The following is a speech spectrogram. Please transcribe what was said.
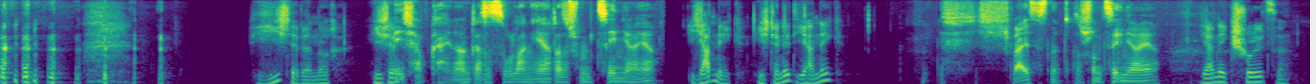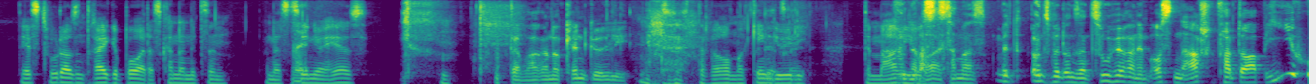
Wie hieß der denn noch? Hieß der Ich habe keine Ahnung, das ist so lange her, das ist schon zehn Jahre her. Yannick? Hieß der nicht Yannick? Ich, ich weiß es nicht, das ist schon zehn Jahre her. Yannick Schulze. Der ist 2003 geboren, das kann doch nicht sein. Wenn das Nee. zehn Jahre her ist, Da war er noch kein Göli. da, da war auch noch kein Göli. Der Mario. Wunderbar, was- jetzt haben wir es mit uns mit unseren Zuhörern im Osten Arsch verdorben. Juhu!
